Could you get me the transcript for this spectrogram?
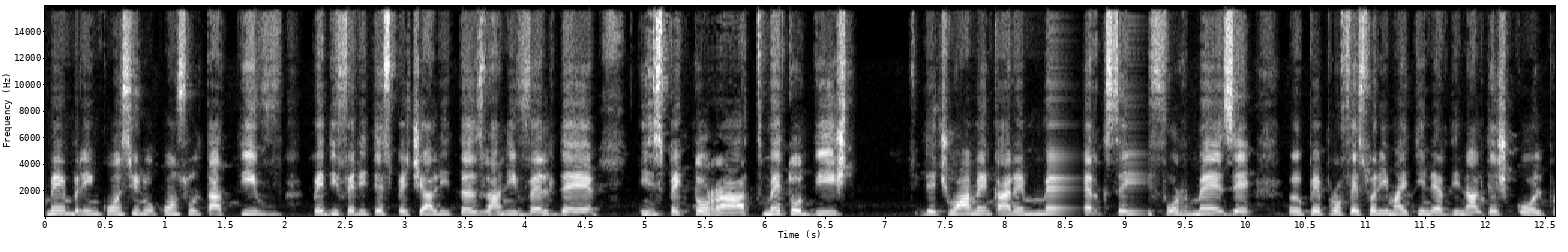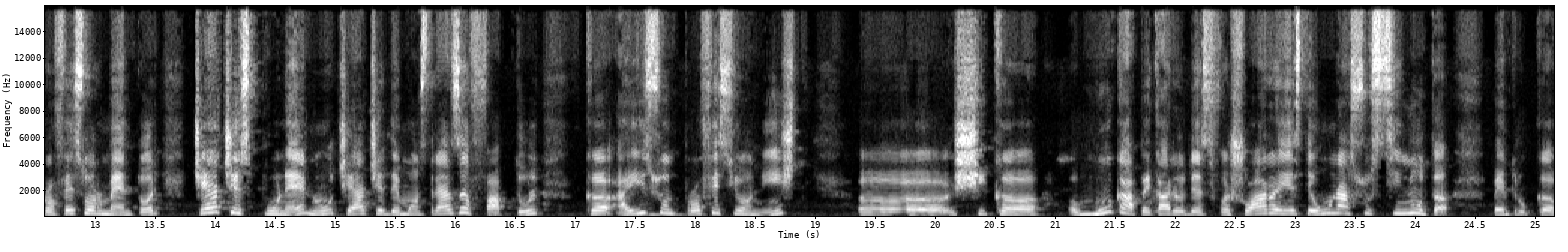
membri în Consiliul Consultativ pe diferite specialități la nivel de inspectorat, metodiști, deci oameni care merg să-i formeze uh, pe profesorii mai tineri din alte școli, profesori mentori, ceea ce spune, nu, ceea ce demonstrează faptul că aici sunt profesioniști uh, și că munca pe care o desfășoară este una susținută, pentru că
